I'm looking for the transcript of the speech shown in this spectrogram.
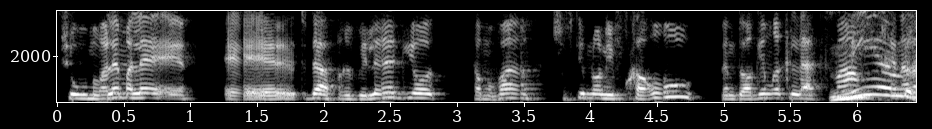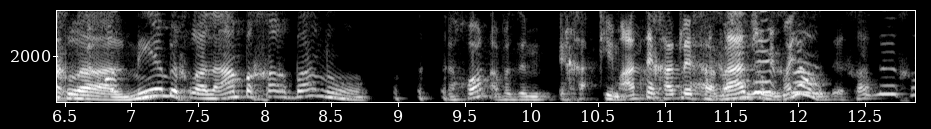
שהוא מלא מלא אה, אה, אתה יודע פריבילגיות כמובן שופטים לא נבחרו והם דואגים רק לעצמם. מי הם בכלל? מי הם בכלל? העם בחר בנו. נכון אבל זה כמעט אחד לאחד אחד לאחד, אחד לאחד.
